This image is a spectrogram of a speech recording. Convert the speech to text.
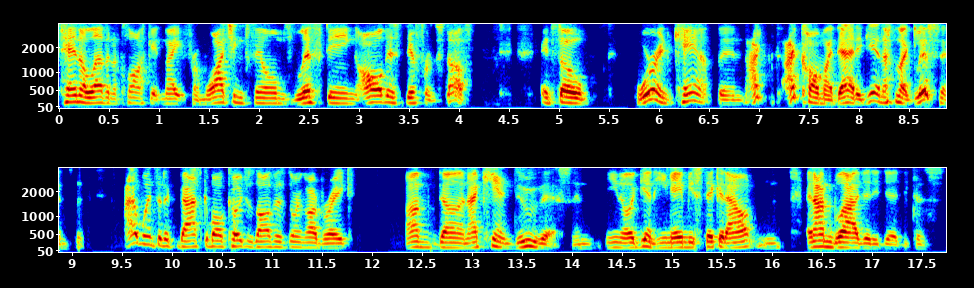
10, 11 o'clock at night from watching films, lifting, all this different stuff. And so we're in camp and I, I call my dad again. I'm like, listen, I went to the basketball coach's office during our break. I'm done. I can't do this. And, you know, again, he made me stick it out. And, and I'm glad that he did because,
